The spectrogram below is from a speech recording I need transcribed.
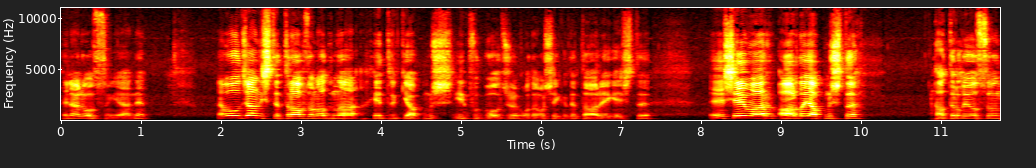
helal olsun yani. Ya Olcan işte Trabzon adına hat-trick yapmış ilk futbolcu. O da o şekilde tarihe geçti. E, şey var Arda yapmıştı. Hatırlıyorsun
